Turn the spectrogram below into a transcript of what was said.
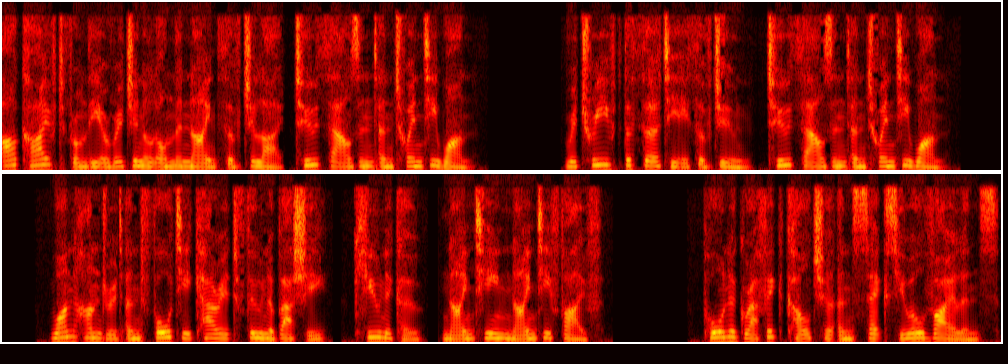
Archived from the original on the 9th of July 2021. Retrieved the 30th of June 2021. 140 Carat Funabashi, Kuniko, 1995 pornographic culture and sexual violence.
